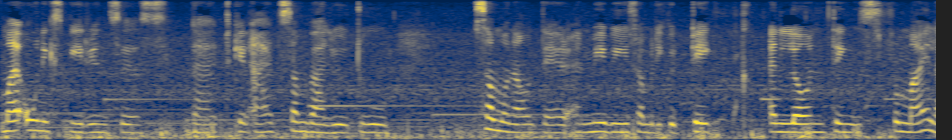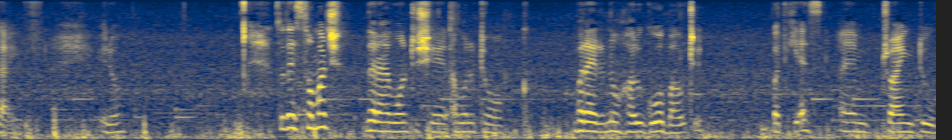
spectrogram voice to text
my own experiences that can add some value to someone out there and maybe somebody could take and learn things from my life you know. So there's so much that i want to share i want to talk but i don't know how to go about it. But yes i am trying to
